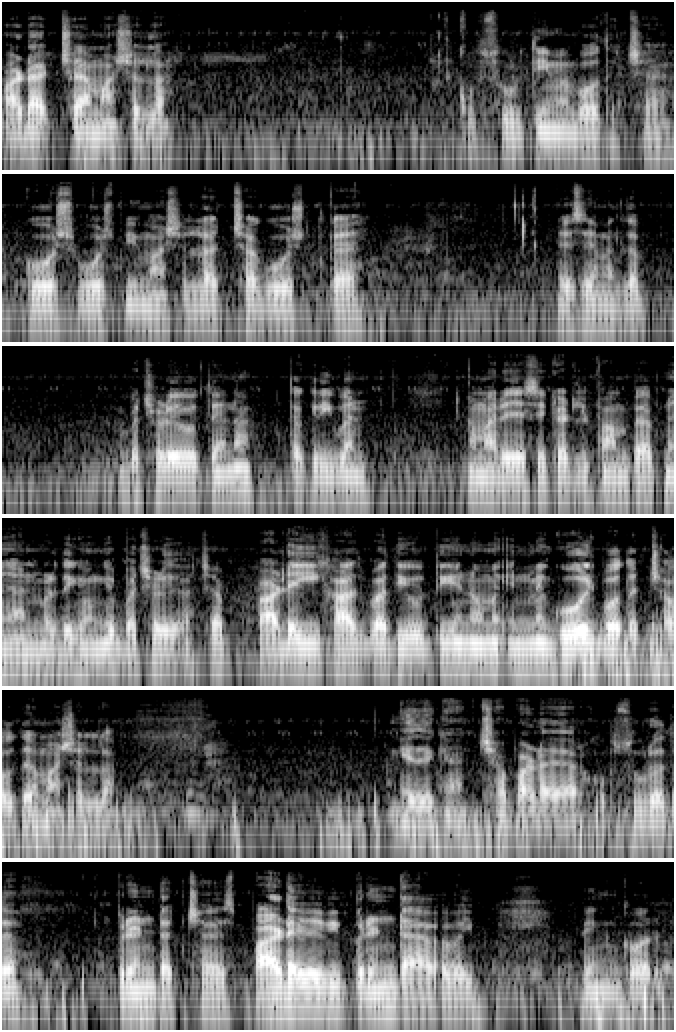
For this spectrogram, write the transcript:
पाड़ा अच्छा है, माशाल्लाह। खूबसूरती में बहुत अच्छा है, गोश्त वोश्त भी माशाल्लाह अच्छा गोश्त का है। जैसे मतलब बछड़े होते हैं ना, तकरीबन हमारे जैसे कैटल फार्म पे आपने जानवर देखे होंगे, बछड़े। अच्छा पाड़े की ख़ास बात ये होती है इनमें इनमें गोश्त बहुत अच्छा होता है, माशाल्लाह। ये देखें अच्छा पाड़ा है यार, खूबसूरत है। प्रिंट अच्छा है, इस पाड़े में भी प्रिंट आया है भाई। पिंक और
